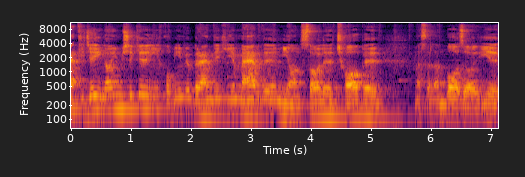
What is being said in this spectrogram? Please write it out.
نتیجه اینا این میشه که این خب این یه برندی که یه مرد میان سال چاق مثلا بازاریه.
